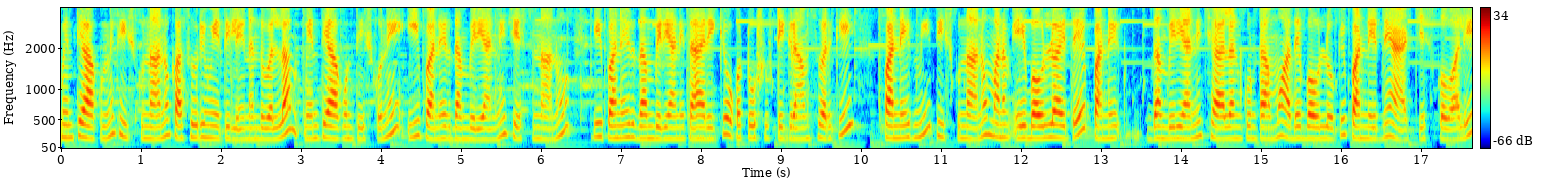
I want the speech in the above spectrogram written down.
మెంతి ఆకుని తీసుకున్నాను. కసూరి మేతి లేనందువల్ల మెంతి ఆకుని తీసుకొని ఈ పన్నీర్ దమ్ బిర్యానీ చేస్తున్నాను. ఈ పన్నీర్ దమ్ బిర్యానీ తయారీకి ఒక టూ ఫిఫ్టీ గ్రామ్స్ వరకు పన్నీర్ని తీసుకున్నాను. మనం ఏ బౌల్లో అయితే పన్నీర్ దమ్ బిర్యానీ చేయాలనుకుంటామో అదే బౌల్లోకి పన్నీర్ని యాడ్ చేసుకోవాలి.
